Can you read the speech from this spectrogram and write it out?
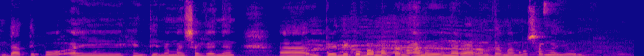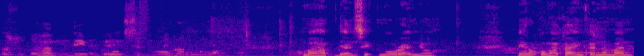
dati po ay hindi naman siya ganyan. Ah, pwede ko ba matanong, ano yung nararamdaman mo sa ngayon? Hapdi po yung sigura ko. Mahapdi ang sikmura nyo. Pero kumakain ka naman.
